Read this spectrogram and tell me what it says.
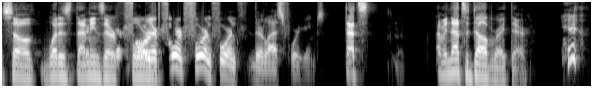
So what is that? Means they're They're four. They're 4 4 and 4 in their last four games. That's. I mean, that's a dub right there. Yeah,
